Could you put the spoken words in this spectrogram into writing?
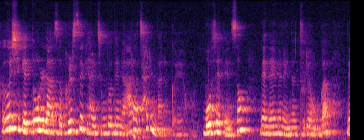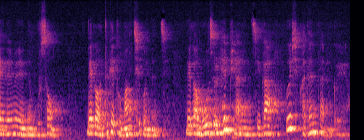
그 의식에 떠올라서 글쓰기 할 정도 되면 알아차린다는 거예요. 무엇에 대해서 내 내면에 있는 두려움과 내 내면에 있는 무서움, 내가 어떻게 도망치고 있는지, 내가 무엇을 회피하는지가 의식화된다는 거예요.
